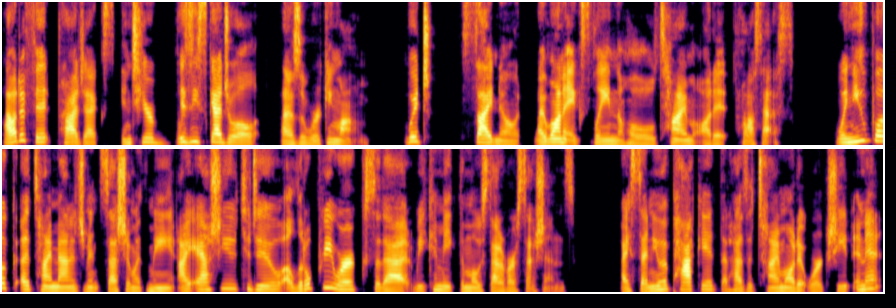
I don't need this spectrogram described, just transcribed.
how to fit projects into your busy schedule as a working mom. Which, side note, I want to explain the whole time audit process. When you book a time management session with me, I ask you to do a little pre work so that we can make the most out of our sessions. I send you a packet that has a time audit worksheet in it,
